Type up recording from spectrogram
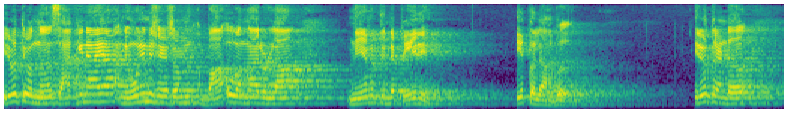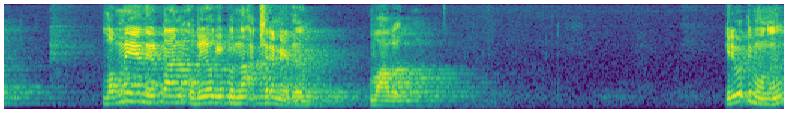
ഇരുപത്തിയൊന്ന് സാക്കിനായ നൂനിന് ശേഷം ബാ വന്നാലുള്ള നിയമത്തിന്റെ പേര് ഇഖ്ലാബ്. ഇരുപത്തിരണ്ട് ലൊമ്മയെ നീട്ടാൻ ഉപയോഗിക്കുന്ന അക്ഷരമേത് വാവ്. ഇരുപത്തിമൂന്ന്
